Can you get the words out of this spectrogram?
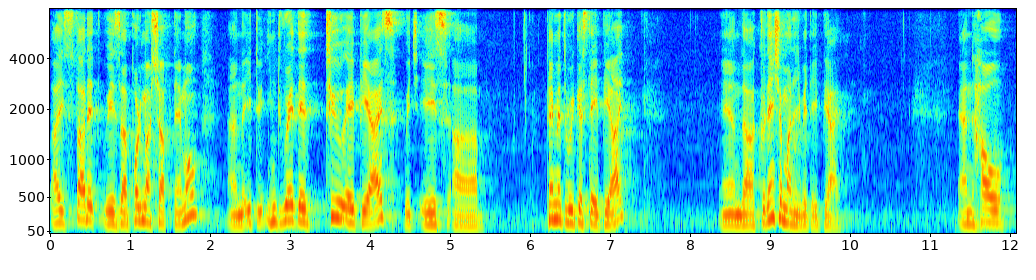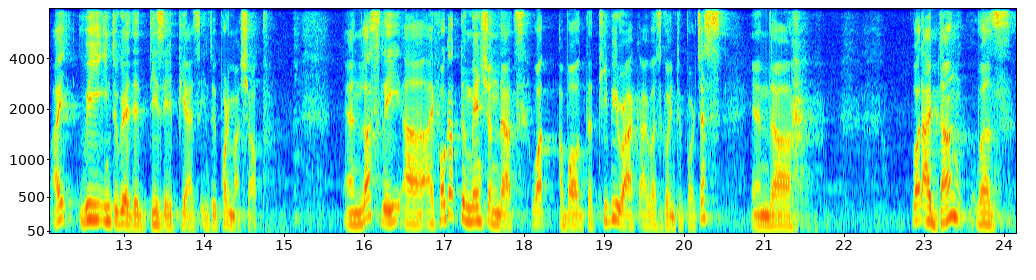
I started with a Polymer Shop demo, and it integrated two APIs, which is uh, payment request API and uh, credential management API. And how I, we integrated these APIs into Polymer Shop. And lastly, uh, I forgot to mention that what about the TV rack I was going to purchase. And uh, what I've done was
